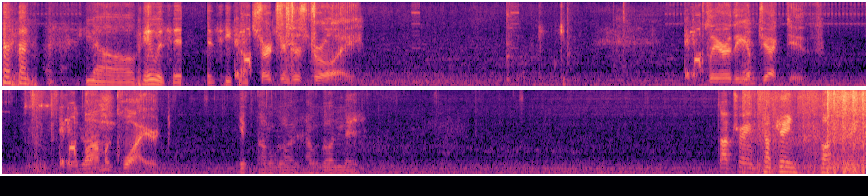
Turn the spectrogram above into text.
no, it was his. He saw. Search and destroy. Clear the objective. Good Bomb acquired. Yep, I'm going. I'm going mid. Top train. Top train. Bomb train.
